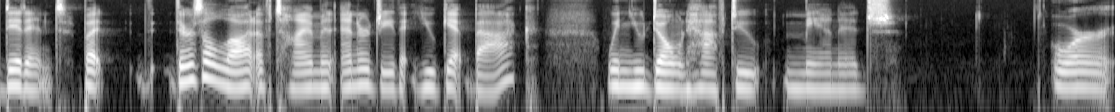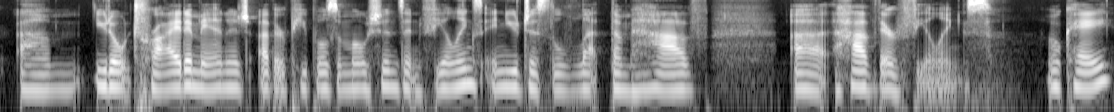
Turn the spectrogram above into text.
didn't. But th- there's a lot of time and energy that you get back when you don't have to manage or um, you don't try to manage other people's emotions and feelings and you just let them have uh, have their feelings okay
